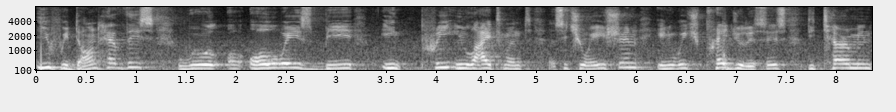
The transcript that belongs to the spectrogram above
if we don't have this, we will always be in pre-enlightenment situation in which prejudices determine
